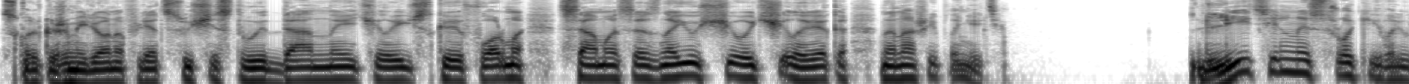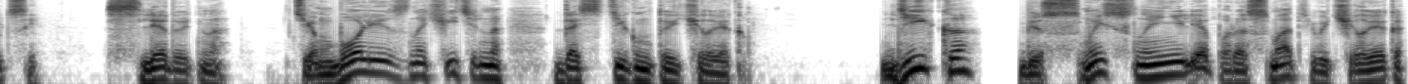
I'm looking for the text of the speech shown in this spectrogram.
сколько же миллионов лет существует данная человеческая форма самосознающего человека на нашей планете. Длительные сроки эволюции, следовательно, тем более значительно достигнутые человеком. Дико, бессмысленно и нелепо рассматривать человека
